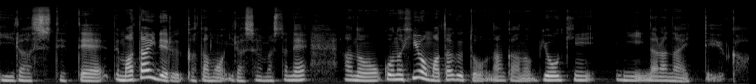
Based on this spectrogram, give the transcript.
いらしててでまたいでる方もいらっしゃいましたね。あのこの火をまたぐとなんかあの病気にならないっていうか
